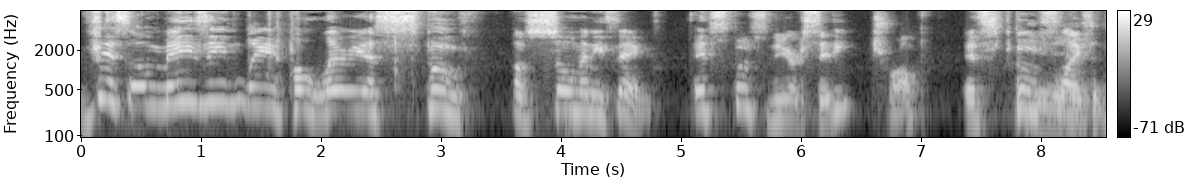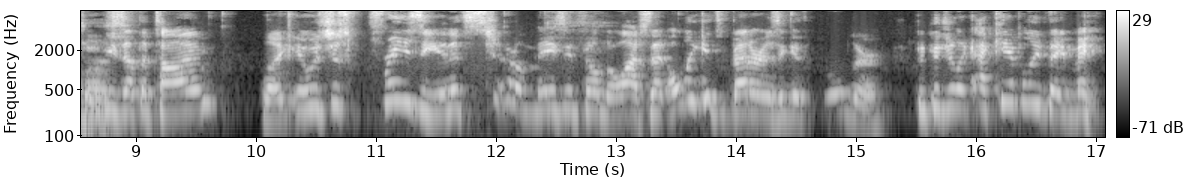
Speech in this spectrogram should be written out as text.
this amazingly hilarious spoof of so many things. It spoofs New York City, Trump. It spoofs Yes, like it movies at the time. Like it was just crazy, and it's such an amazing film to watch. That only gets better as it gets older because you're like, I can't believe they made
